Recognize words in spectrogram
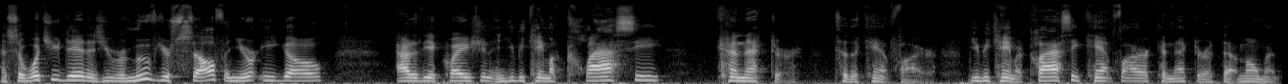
And so what you did is you removed yourself and your ego out of the equation and you became a classy connector to the campfire. You became a classy campfire connector at that moment.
